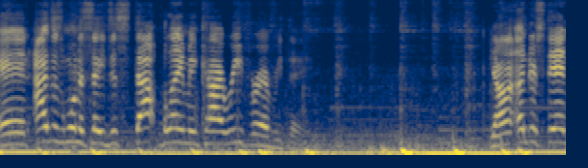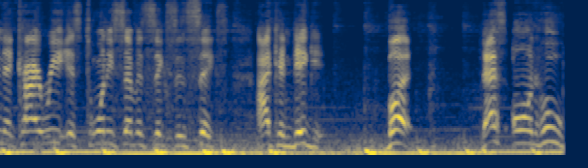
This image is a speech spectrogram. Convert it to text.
And I just want to say, just stop blaming Kyrie for everything. Now, I understand that Kyrie is 27, 6, and 6. I can dig it. But that's on who?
